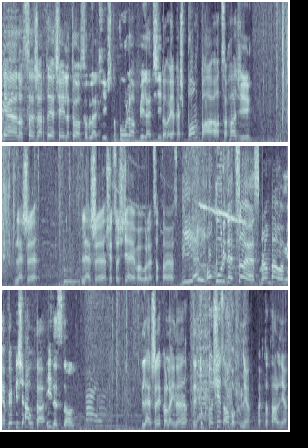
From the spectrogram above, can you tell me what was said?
Nie, no co, żartujecie, ile tu osób leci? Tu pół lobby leci. Dobra, jakaś pompa, o co chodzi? Leży. Leży. się coś dzieje w ogóle, co to jest? O kurde, co jest? Brąbało mnie w jakieś auta, idę stąd. Leży, kolejny. Ty, tu ktoś jest obok mnie, tak totalnie.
